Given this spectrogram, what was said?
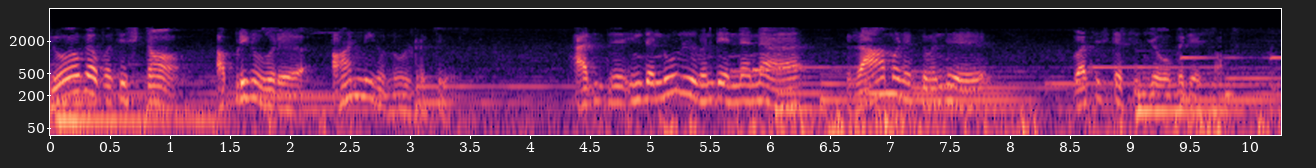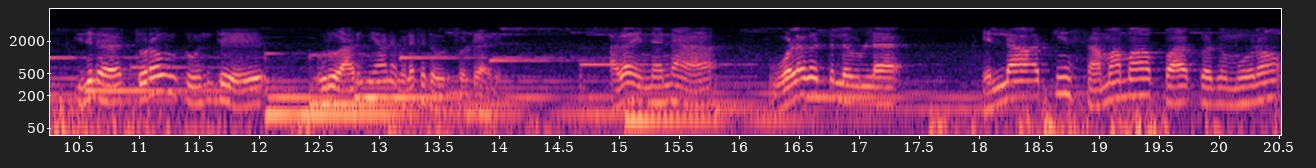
யோக வசிஷ்டம் அப்படின்னு ஒரு ஆன்மீக நூல் இருக்கு. அது இந்த நூல் வந்து என்னன்னா ராமனுக்கு வந்து வசிஷ்டர் செஞ்ச உபதேசம். இதுல துறவுக்கு வந்து ஒரு அருமையான விளக்கத்தை அவர் சொல்றாரு. அதான் என்னன்னா உலகத்துல உள்ள எல்லாத்தையும் சமமா பார்க்கறது மூலம்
